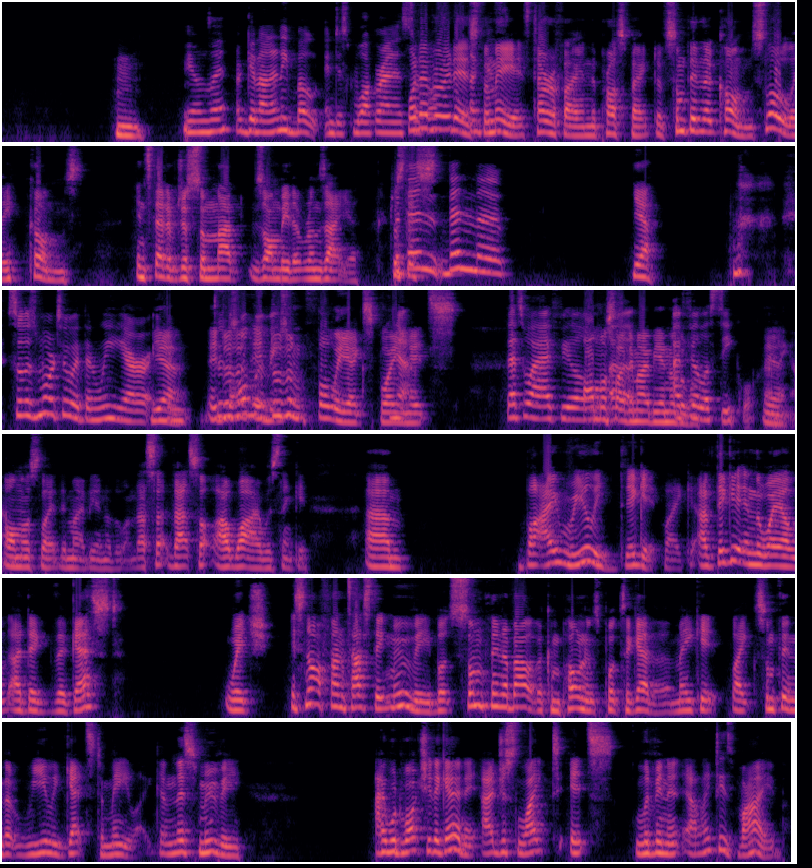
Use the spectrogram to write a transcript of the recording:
Hmm. You know what I'm saying? Or get on any boat and just walk around in. Whatever it is, for me, it's terrifying the prospect of something that comes slowly comes instead of just some mad zombie that runs at you. But Just this, then, then the yeah, so there's more to it than we are. yeah. It through the whole doesn't. It doesn't fully explain No. its. That's why I feel Almost like uh, there might be another I feel one. a sequel Yeah, coming up. almost like there might be another one. That's that's uh, what I was thinking. Um, but I really dig it. Like I dig it in the way I, I dig the guest, which it's not a fantastic movie, but something about the components put together make it like something that really gets to me. Like, and this movie, I would watch it again. It, I just liked its living. It, I liked its vibe,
